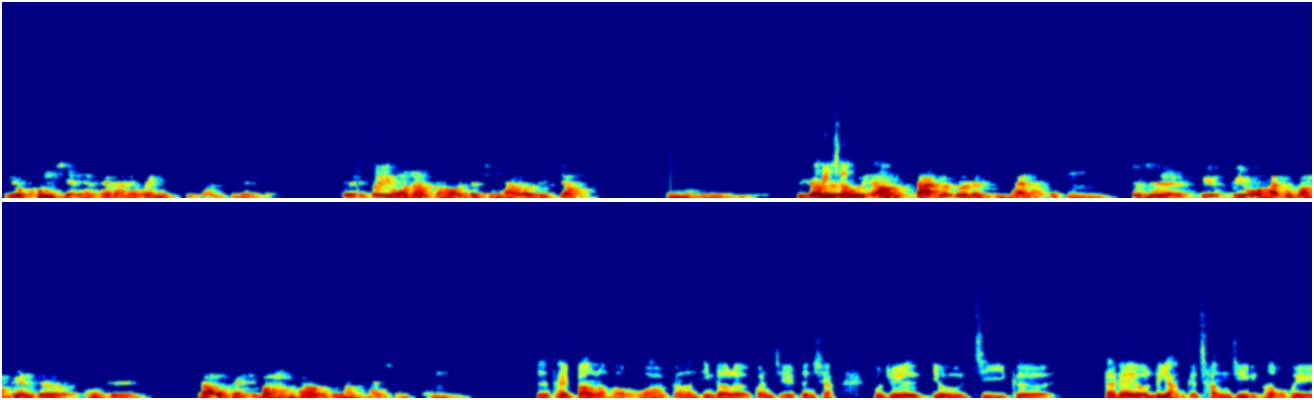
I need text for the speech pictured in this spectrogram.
有空闲了才来喂你吃饭之类的，对，所以我那时候的心态会比较，嗯，比较是属于那种大哥哥的心态啦，就是，嗯、就是比比我还不方便的同学，那我可以去帮忙他，我非常开心。嗯，真是太棒了哈！哇，刚刚听到了冠杰分享，我觉得有几个，大概有两个场景哈，会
